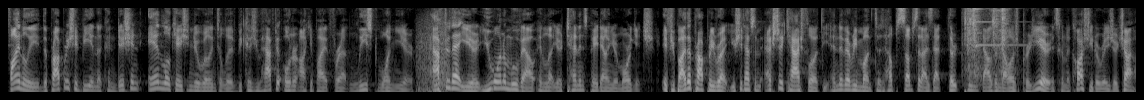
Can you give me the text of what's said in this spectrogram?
Finally, the property should be in a condition and location you're willing to live because you have to owner occupy it for at least one year. After that year, you want to move out and let your tenants pay down your mortgage. If you buy the property right, you should have some extra cash flow at the end of every month to help subsidize that $13,000 per year it's going to cost you to raise your child.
